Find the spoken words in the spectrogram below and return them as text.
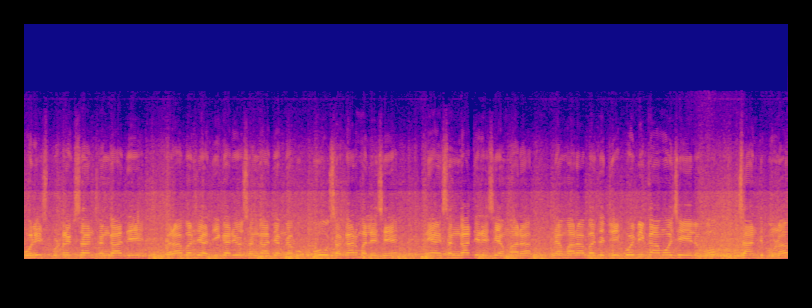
પોલીસ પ્રોટેક્શન સંઘાતે બરાબર છે? અધિકારીઓ સંઘાતે અમને બહુ સહકાર મળે છે. ને સંઘાતે રહે છે અમારા. ને અમારા બધા જે કોઈ બી કામ હોય છે એ લોકો શાંતિપૂર્ણ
